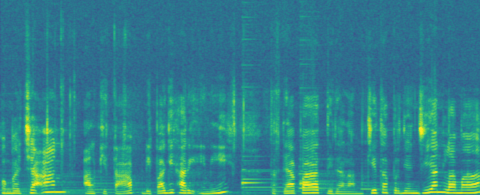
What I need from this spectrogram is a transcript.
Pembacaan Alkitab di pagi hari ini terdapat di dalam kitab perjanjian lama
